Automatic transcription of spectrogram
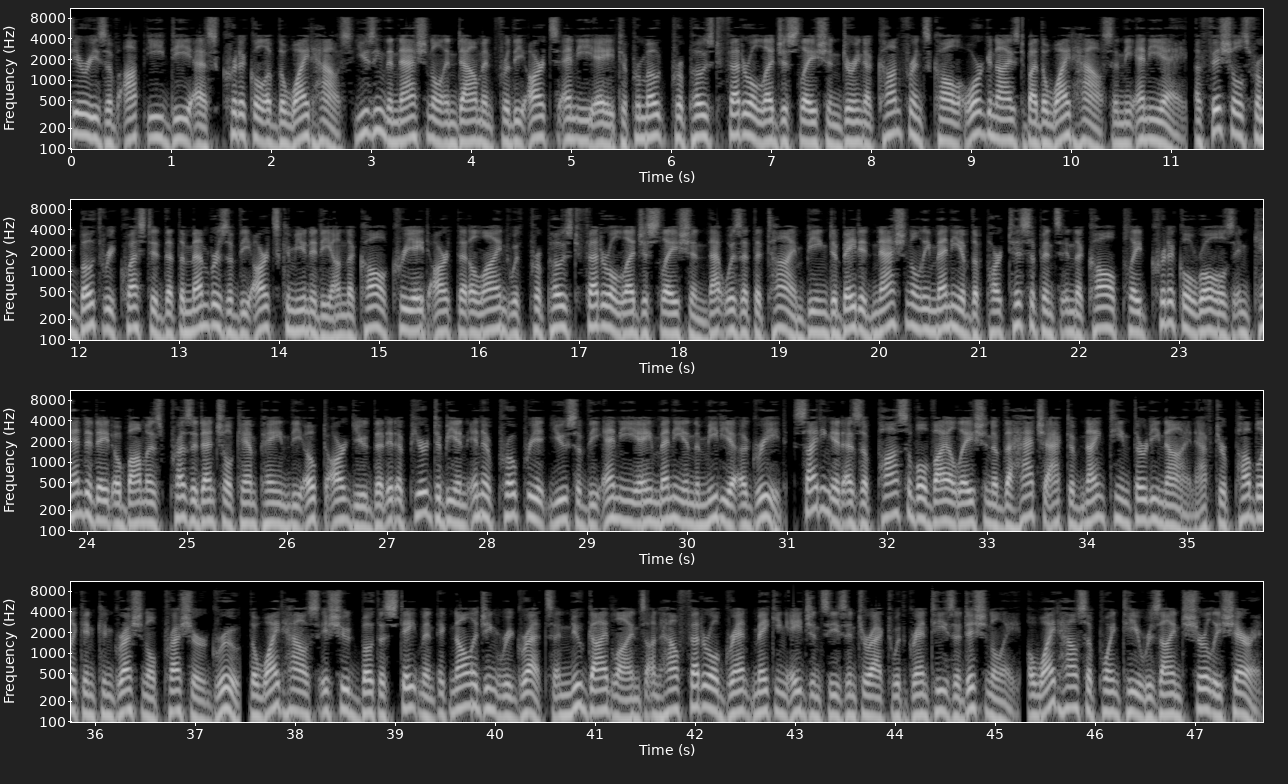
series of op-eds critical of the White House using the National Endowment for the Arts NEA to promote proposed federal legislation during a conference call organized by the White House and the NEA. Officials Officials from both requested that the members of the arts community on the call create art that aligned with proposed federal legislation that was at the time being debated nationally. Many of the participants in the call played critical roles in candidate Obama's presidential campaign. The OPT argued that it appeared to be an inappropriate use of the NEA. Many in the media agreed, citing it as a possible violation of the Hatch Act of 1939. After public and congressional pressure grew, the White House issued both a statement acknowledging regrets and new guidelines on how federal grant-making agencies interact with grantees additionally, a White House appointee resigned Shirley Sherrod.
